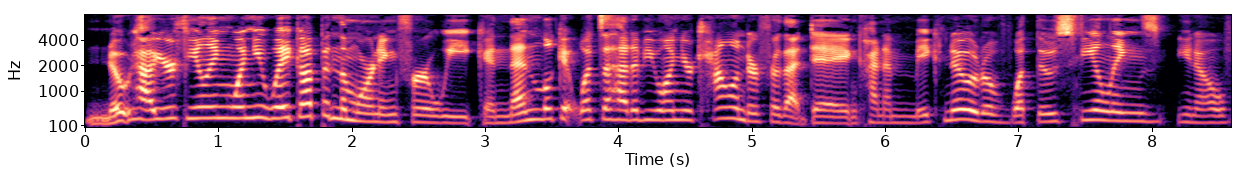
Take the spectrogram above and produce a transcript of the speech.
Note how you're feeling when you wake up in the morning for a week, and then look at what's ahead of you on your calendar for that day and kind of make note of what those feelings, you know,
